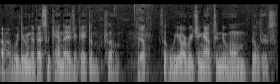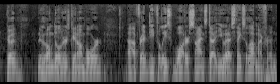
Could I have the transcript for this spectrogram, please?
uh, we're doing the best we can to educate them. So, Yep. so we are reaching out to new home builders. Good. New home builders, get on board. Uh, Fred DeFelice, waterscience.us. Thanks a lot, my friend.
